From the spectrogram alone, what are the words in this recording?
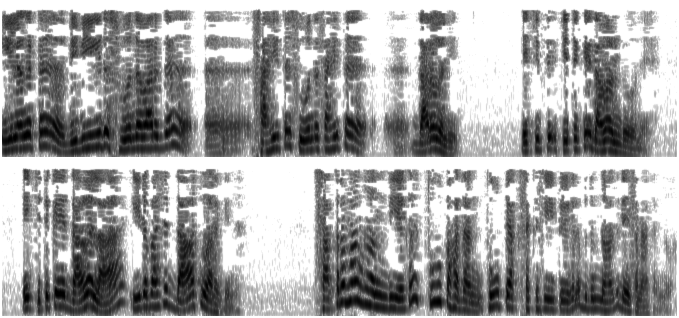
ඊළඟට විවිධ සුවඳ වර්ග සහිත සුවඳ සහිත දරවලින් ඒ චිතකේ දවන්න ඕනේ. ඒ චිතකේ දවලා ඊට පස්සේ ධාතු අරගෙන සතරමං හන්දියක තූප හදන්න තූපයක් සැකසී යුතුයි කියලා බුදුන් වහන්සේ දේශනා කරනවා.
